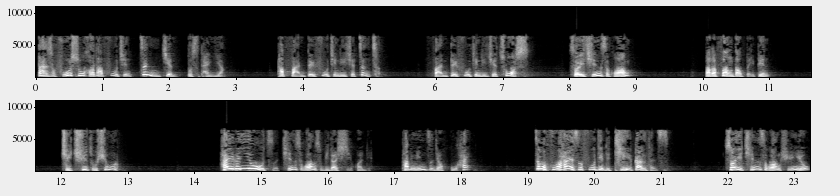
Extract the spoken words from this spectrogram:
但是扶苏和他父亲政见不是太一样，他反对父亲的一些政策，反对父亲的一些措施，所以秦始皇把他放到北边去驱逐匈奴。还有一个幼子，秦始皇是比较喜欢的，他的名字叫胡亥。这个胡亥是父亲的铁杆粉丝，所以秦始皇巡游，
